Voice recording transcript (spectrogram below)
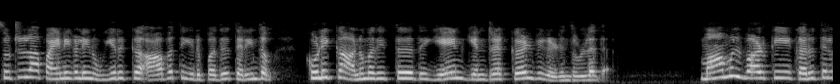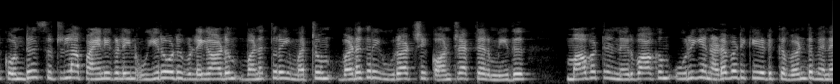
சுற்றுலா பயணிகளின் உயிருக்கு ஆபத்து இருப்பது தெரிந்தும் குளிக்க அனுமதித்தது ஏன் என்ற கேள்வி எழுந்துள்ளது. மாமூல் வாழ்க்கையை கருத்தில் கொண்டு சுற்றுலா பயணிகளின் உயிரோடு விளையாடும் வனத்துறை மற்றும் வடகரை ஊராட்சி கான்ட்ராக்டர் மீது மாவட்ட நிர்வாகம் உரிய நடவடிக்கை எடுக்க வேண்டும் என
